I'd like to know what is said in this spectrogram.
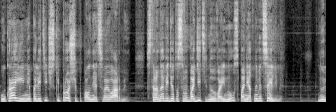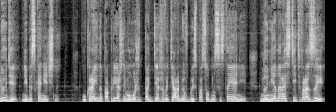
Украине политически проще пополнять свою армию. Страна ведет освободительную войну с понятными целями. Но люди не бесконечны. Украина по-прежнему может поддерживать армию в боеспособном состоянии, но не нарастить в разы,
